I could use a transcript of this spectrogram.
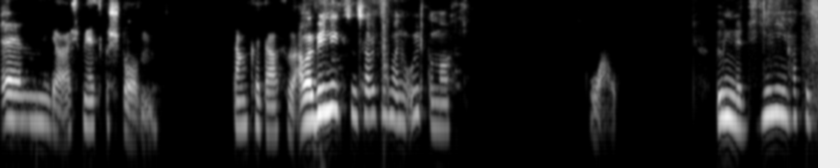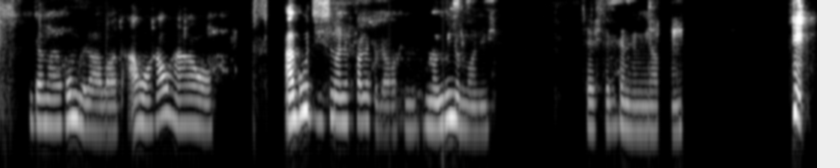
Ähm, ja, ich bin jetzt gestorben. Danke dafür. Aber wenigstens habe ich noch meine Ult gemacht. Wow. Irgendeine Genie hat jetzt wieder mal rumgelabert. Hau, hau, hau. Ah gut, sie ist in meine Falle gelaufen. Marmine meine ich. Sehr steckt dann in mir rein. Hm.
